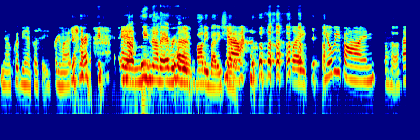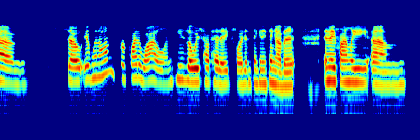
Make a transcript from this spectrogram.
you know, quit being a pussy, pretty much. Right. and not bleeding out of every hole um, in your body, buddy. Shut yeah, like you'll be fine. Uh-huh. Um, so it went on for quite a while, and he's always had headaches, so I didn't think anything of it. And they finally um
